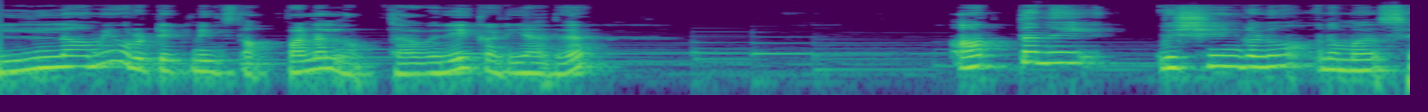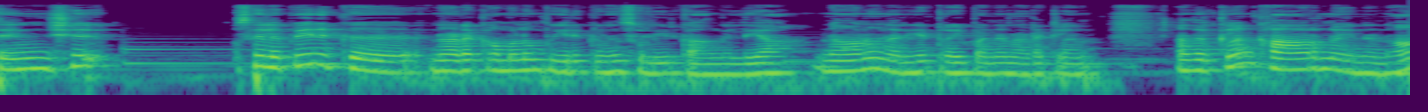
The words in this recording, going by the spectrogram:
எல்லாமே ஒரு டெக்னிக்ஸ் தான். பண்ணலாம். தவறே கிடையாது. அத்தனை விஷயங்களும் நம்ம செஞ்சு சில பேருக்கு நடக்காமலும் போயிருக்குன்னு சொல்லியிருக்காங்க இல்லையா? நானும் நிறைய ட்ரை பண்ண நடக்கலன்னு. அதற்கெல்லாம் காரணம் என்னென்னா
